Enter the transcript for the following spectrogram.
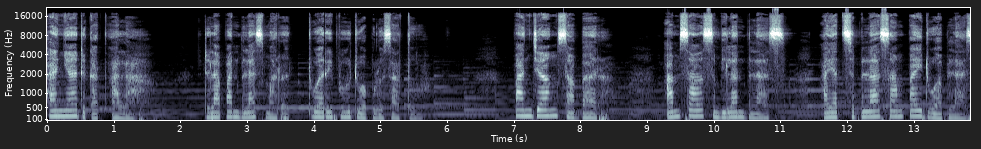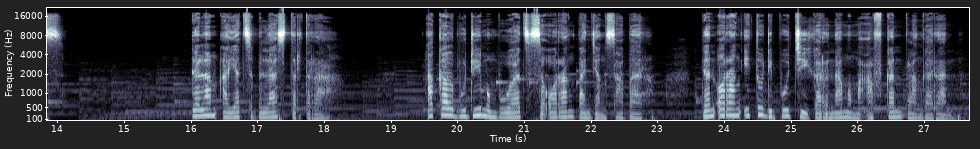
Hanya dekat Allah. 18 Maret 2021. Panjang sabar. Amsal 19 ayat 11 sampai 12. Dalam ayat 11 tertera, akal budi membuat seseorang panjang sabar, dan orang itu dipuji karena memaafkan pelanggaran.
